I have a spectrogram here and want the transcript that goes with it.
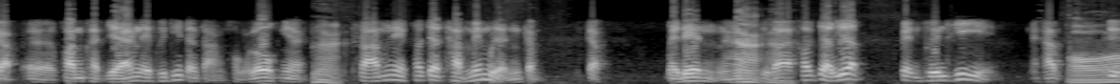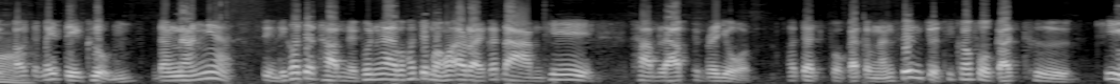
กับเอ่อความขัดแย้งในพื้นที่ต่างๆของโลกเนี่ยอ่าทรัมป์เนี่ยเขาจะทำไม่เหมือนกับกับไบเดนนะฮะอ่าคือว่าเขาจะเลือกเป็นพื้นที่นะครับอ๋อคือเขาจะไม่ตีกลุ่ม ดังนั้นเนี่ยสิ่งที่เขาจะทำเนี่ยพูดง่ายๆว่าเขาจะมองว่าอะไรก็ตามที่ทำแล้วเป็นประโยชน์เขาจะโฟกัสตรงนั้น ซึ่งจุดที่เขาโฟกัสคือที่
